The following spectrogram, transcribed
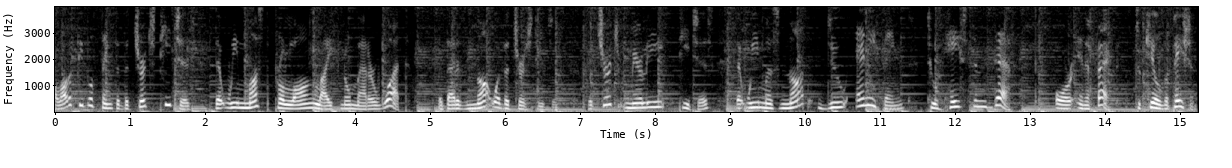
a lot of people think that the church teaches that we must prolong life no matter what. But that is not what the church teaches. The church merely teaches that we must not do anything to hasten death, or in effect, to kill the patient.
